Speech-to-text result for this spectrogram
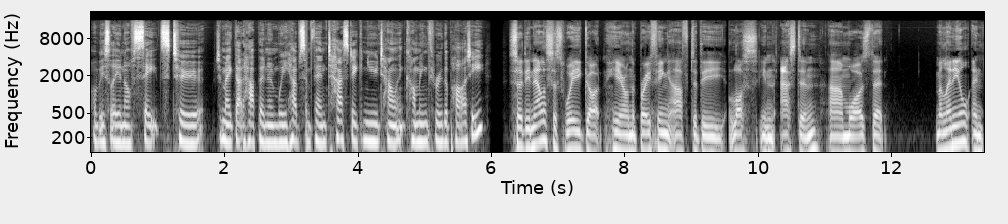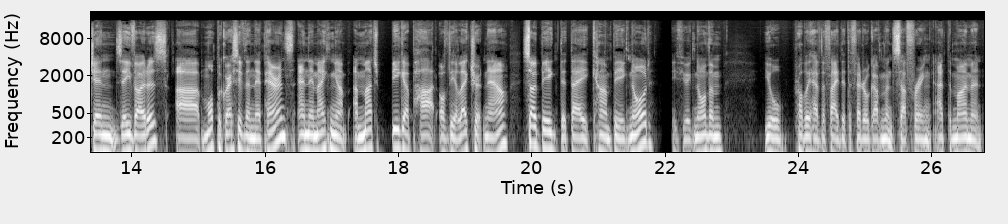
obviously enough seats to to make that happen and we have some fantastic new talent coming through the party. So the analysis we got here on the briefing after the loss in Aston um, was that millennial and Gen Z voters are more progressive than their parents and they're making up a much bigger part of the electorate now, so big that they can't be ignored. If you ignore them, you'll probably have the fate that the federal government's suffering at the moment.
